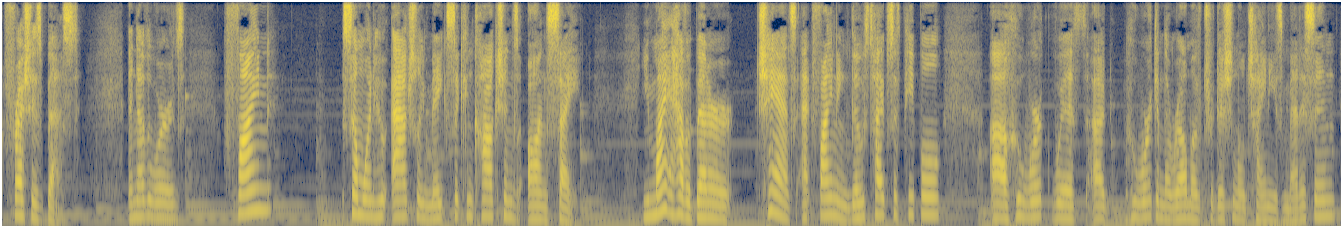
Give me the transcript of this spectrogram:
Fresh is best. In other words, find someone who actually makes the concoctions on site. You might have a better chance at finding those types of people uh, who work with uh, who work in the realm of traditional Chinese medicine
